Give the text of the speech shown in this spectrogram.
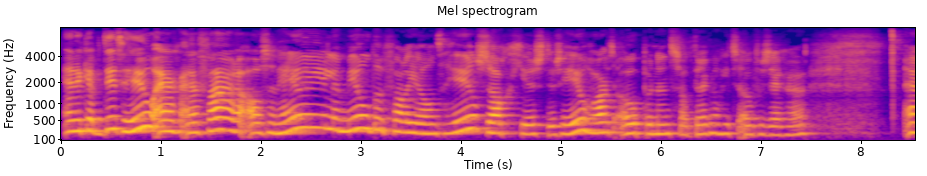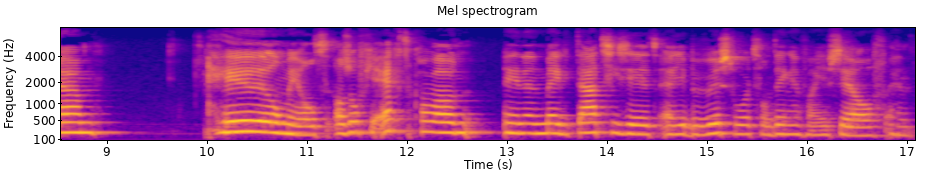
En ik heb dit heel erg ervaren als een hele milde variant, heel zachtjes, dus heel hard openend, zal ik direct nog iets over zeggen. Um, heel mild. Alsof je echt gewoon in een meditatie zit en je bewust wordt van dingen van jezelf. En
